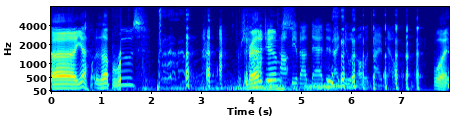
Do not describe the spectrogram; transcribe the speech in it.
Uh, yeah. What is up? Ru- Ruse for stratagems? you stratagems. taught me about that, and I do it all the time now. What?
